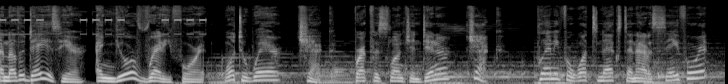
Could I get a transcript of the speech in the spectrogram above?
Another day is here and you're ready for it. What to wear? Check. Breakfast, lunch, and dinner? Check. Planning for what's next and how to save for it?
